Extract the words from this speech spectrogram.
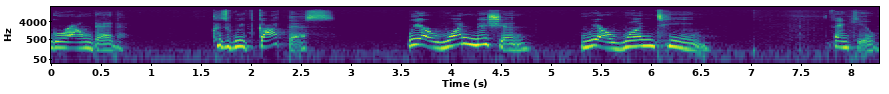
grounded because we've got this. We are one mission, we are one team. Thank you.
